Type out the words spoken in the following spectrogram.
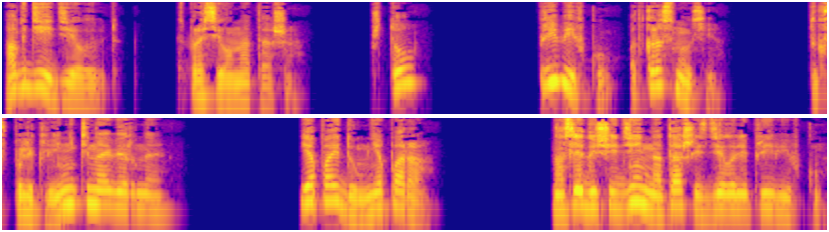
«А где делают?» — спросила Наташа. «Что?» «Прививку от краснухи». «Так в поликлинике, наверное». «Я пойду, мне пора». На следующий день Наташе сделали прививку.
